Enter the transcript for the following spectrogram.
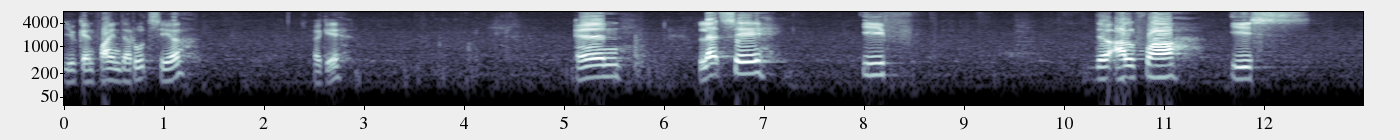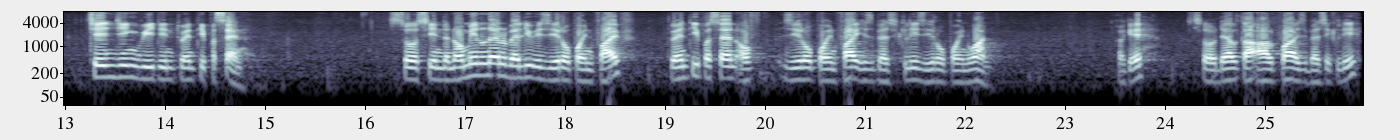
you can find the roots here, okay. And let's say if the alpha is changing within 20%. So since the nominal value is 0.5, 20% of 0.5 is basically 0.1. Okay, so delta alpha is basically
